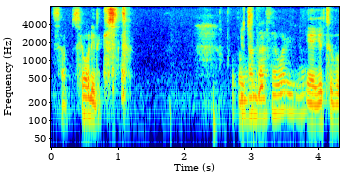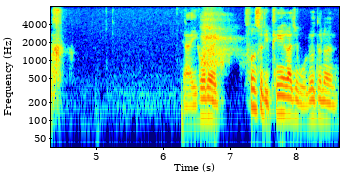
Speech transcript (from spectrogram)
참 세월이 느껴진다. 유튜브? 세월이죠. 예 유튜브. 야 이거를 손수 리핑해가지고 올려두는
